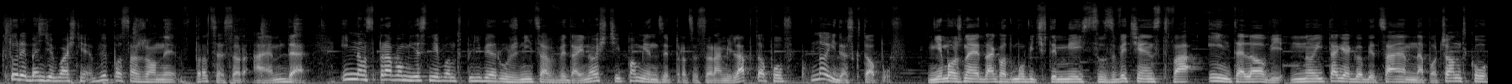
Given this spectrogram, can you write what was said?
który będzie właśnie wyposażony w procesor AMD. Inną sprawą jest niewątpliwie różnica w wydajności pomiędzy procesorami laptopów no i desktopów. Nie można jednak odmówić w tym miejscu zwycięstwa Intelowi. No i tak jak obiecałem na początku,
